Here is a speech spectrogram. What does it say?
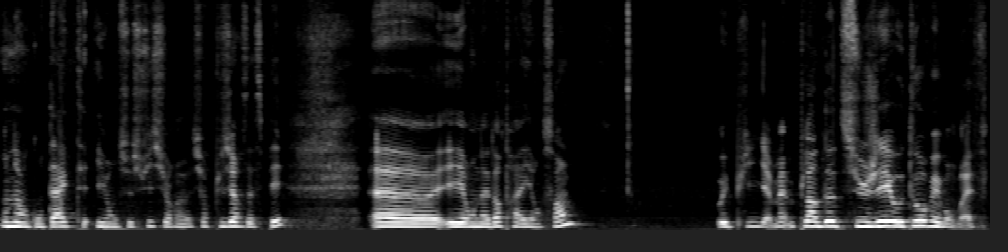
on est en contact et on se suit sur, euh, sur plusieurs aspects. et on adore travailler ensemble. et puis il y a même plein d'autres sujets autour, mais bon bref,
